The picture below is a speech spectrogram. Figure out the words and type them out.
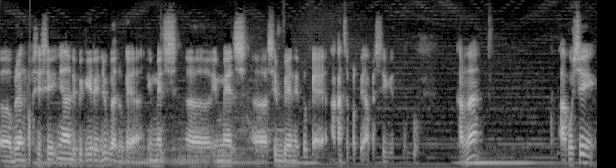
eh, brand posisinya dipikirin juga tuh kayak image eh, image eh, si band itu kayak akan seperti apa sih gitu karena aku sih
